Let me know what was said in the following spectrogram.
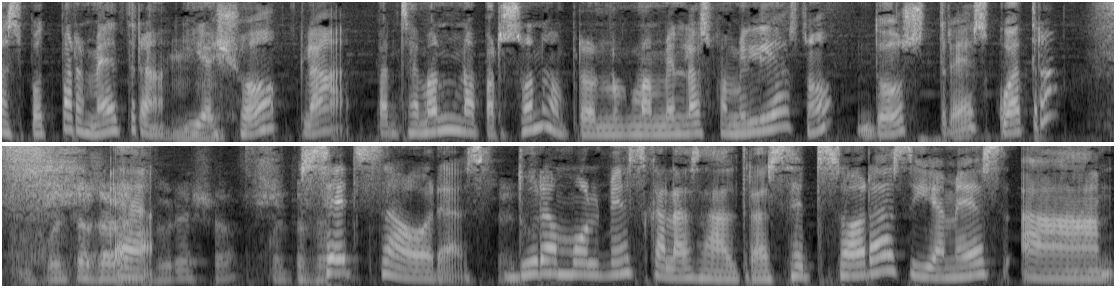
es pot permetre. Mm -hmm. I això, clar, pensem en una persona, però normalment les famílies, no? Dos, tres, quatre? Quantes hores dura això? Quantes 16 hores. Dura molt més que les altres. 16 hores i, a més, eh,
